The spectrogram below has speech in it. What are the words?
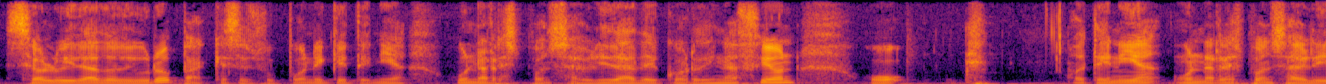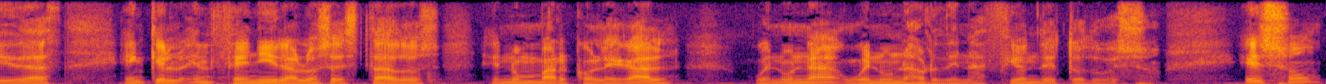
se ha olvidado de Europa, que se supone que tenía una responsabilidad de coordinación o tenía una responsabilidad en que en ceñir a los estados en un marco legal o en una, o en una ordenación de todo eso. Eso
